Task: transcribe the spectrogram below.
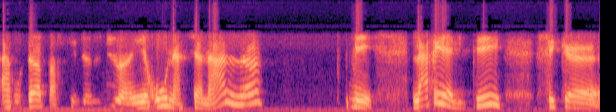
Arruda parce qu'il est devenu un héros national. Là. Mais la réalité, c'est que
